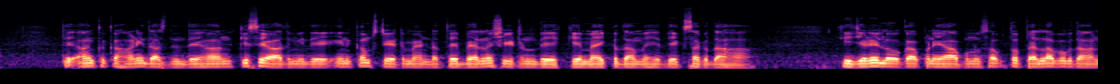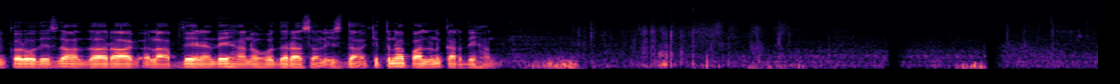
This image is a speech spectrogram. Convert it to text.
ਤੇ ਅੰਕ ਕਹਾਣੀ ਦੱਸ ਦਿੰਦੇ ਹਨ। ਕਿਸੇ ਆਦਮੀ ਦੇ ਇਨਕਮ ਸਟੇਟਮੈਂਟ ਅਤੇ ਬੈਲੈਂਸ ਸ਼ੀਟ ਨੂੰ ਦੇਖ ਕੇ ਮੈਂ ਇੱਕਦਮ ਇਹ ਦੇਖ ਸਕਦਾ ਹਾਂ ਕਿ ਜਿਹੜੇ ਲੋਕ ਆਪਣੇ ਆਪ ਨੂੰ ਸਭ ਤੋਂ ਪਹਿਲਾਂ ਭੁਗਤਾਨ ਕਰੋ ਦੇ ਸਿਧਾਂਤ ਦਾ ਰਾਗ ਅਲਾਪਦੇ ਰਹਿੰਦੇ ਹਨ, ਉਹ ਦਰਅਸਲ ਇਸ ਦਾ ਕਿਤਨਾ ਪਾਲਣ ਕਰਦੇ ਹਨ।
